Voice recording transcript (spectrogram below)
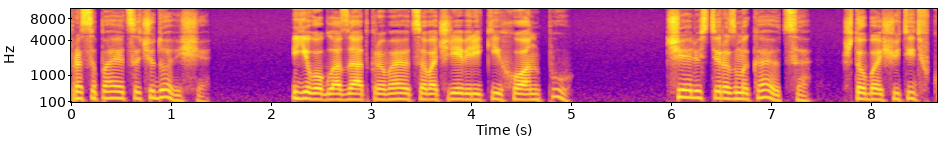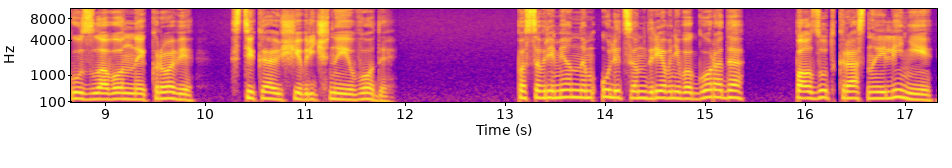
просыпается чудовище. Его глаза открываются в чреве реки Хуанпу. Челюсти размыкаются, чтобы ощутить вкус зловонной крови, стекающей в речные воды. По современным улицам древнего города ползут красные линии,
